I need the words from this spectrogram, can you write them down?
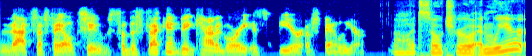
that's a fail too. So the second big category is fear of failure. Oh, it's so true. And we are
